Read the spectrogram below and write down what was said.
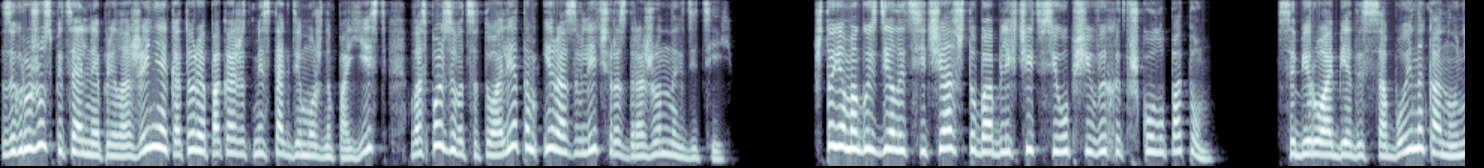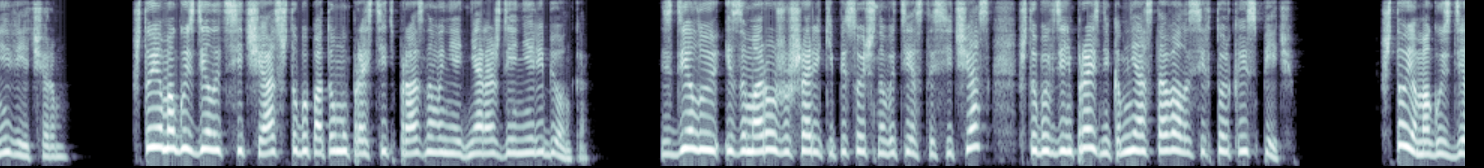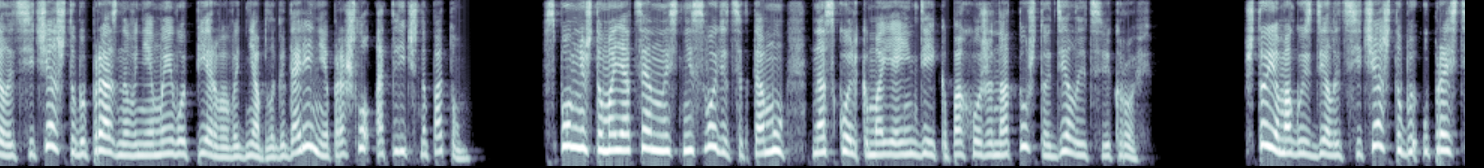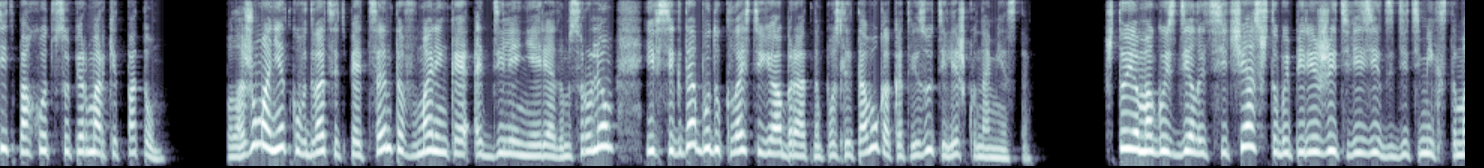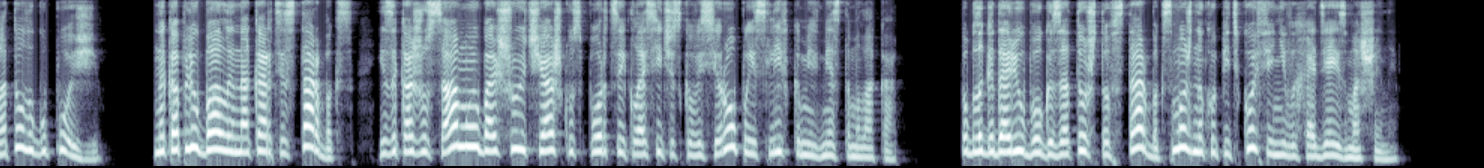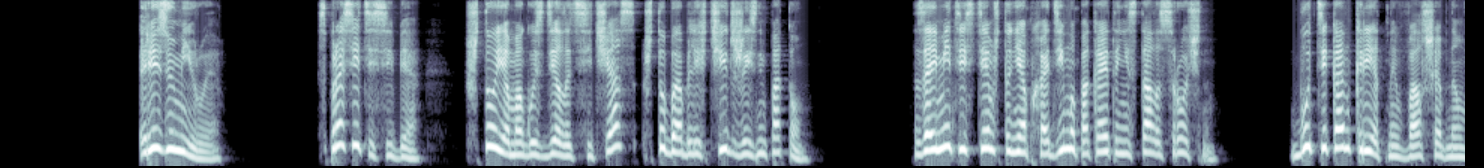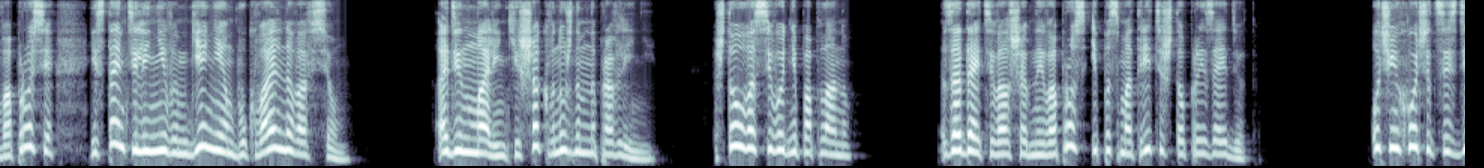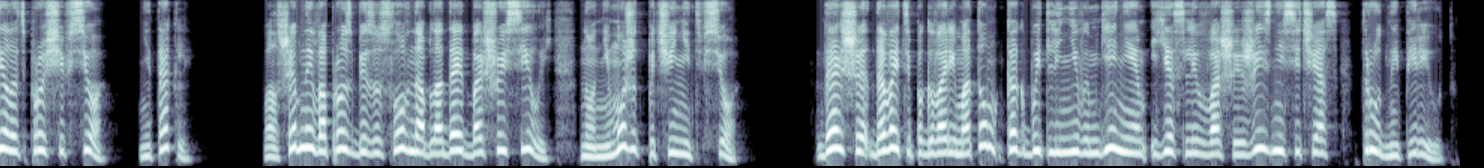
Загружу специальное приложение, которое покажет места, где можно поесть, воспользоваться туалетом и развлечь раздраженных детей. Что я могу сделать сейчас, чтобы облегчить всеобщий выход в школу потом? Соберу обеды с собой накануне вечером. Что я могу сделать сейчас, чтобы потом упростить празднование дня рождения ребенка? Сделаю и заморожу шарики песочного теста сейчас, чтобы в день праздника мне оставалось их только испечь. Что я могу сделать сейчас, чтобы празднование моего первого дня благодарения прошло отлично потом? Вспомню, что моя ценность не сводится к тому, насколько моя индейка похожа на ту, что делает свекровь. Что я могу сделать сейчас, чтобы упростить поход в супермаркет потом? Положу монетку в 25 центов в маленькое отделение рядом с рулем и всегда буду класть ее обратно после того, как отвезу тележку на место. Что я могу сделать сейчас, чтобы пережить визит с детьми к стоматологу позже? Накоплю баллы на карте Starbucks и закажу самую большую чашку с порцией классического сиропа и сливками вместо молока. Поблагодарю Бога за то, что в Starbucks можно купить кофе, не выходя из машины. Резюмируя. Спросите себя, что я могу сделать сейчас, чтобы облегчить жизнь потом? Займитесь тем, что необходимо, пока это не стало срочным. Будьте конкретны в волшебном вопросе и станьте ленивым гением буквально во всем. Один маленький шаг в нужном направлении. Что у вас сегодня по плану? Задайте волшебный вопрос и посмотрите, что произойдет. Очень хочется сделать проще все, не так ли? Волшебный вопрос, безусловно, обладает большой силой, но он не может починить все. Дальше давайте поговорим о том, как быть ленивым гением, если в вашей жизни сейчас трудный период.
